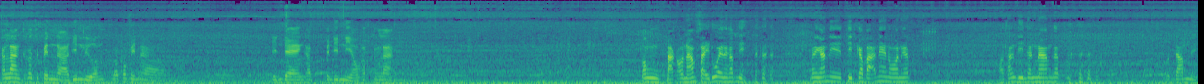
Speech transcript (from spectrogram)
ข้างล่างก็จะเป็นดินเหลืองแล้วก็เป็นดินแดงครับ เป็นดินเหนียวครับข้างล่าง ต้องตักเอาน้ำใส่ด้วยนะครับนี่ ไม่งั้นนี่ติดกระบะแน่นอนครับ เอาทั้งดินทั้งน้ำครับรถดำนี่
